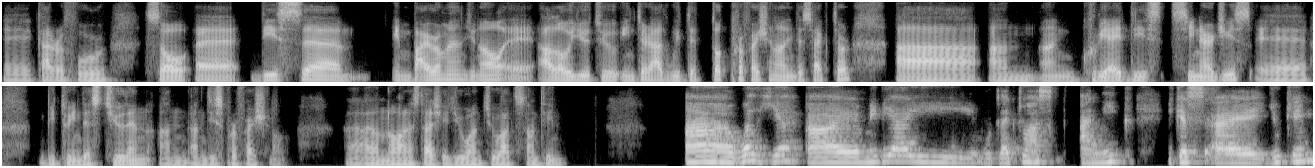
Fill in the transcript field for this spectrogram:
Carrefour. So uh, this um, environment, you know, uh, allow you to interact with the top professional in the sector uh, and, and create these synergies uh, between the student and, and this professional. Uh, I don't know, Anastasia, you want to add something? Uh, well, yeah, uh, maybe I would like to ask Annick because uh, you came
